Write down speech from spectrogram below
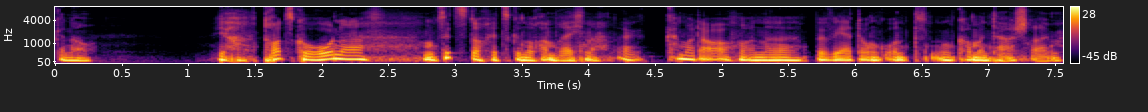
Genau. Ja, trotz Corona, man sitzt doch jetzt genug am Rechner. Da kann man da auch mal eine Bewertung und einen Kommentar schreiben.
